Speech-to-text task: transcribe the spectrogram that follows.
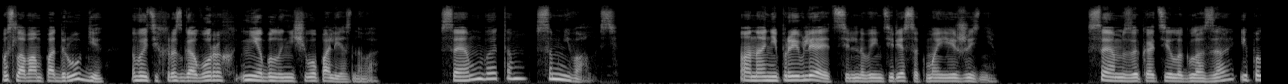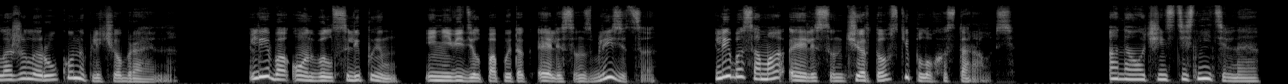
По словам подруги, в этих разговорах не было ничего полезного. Сэм в этом сомневалась. Она не проявляет сильного интереса к моей жизни. Сэм закатила глаза и положила руку на плечо Брайана. Либо он был слепым и не видел попыток Эллисон сблизиться, либо сама Эллисон чертовски плохо старалась. Она очень стеснительная,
